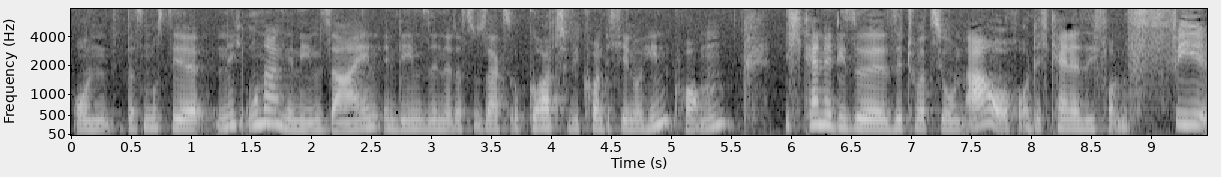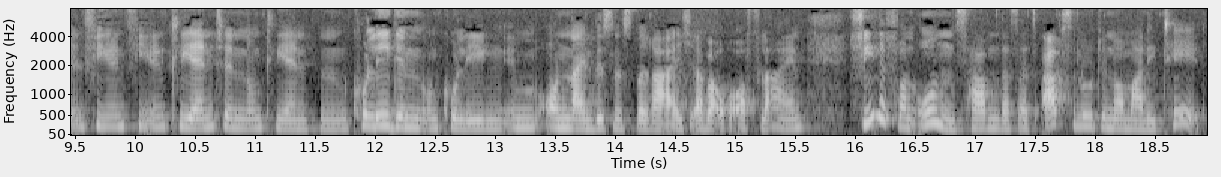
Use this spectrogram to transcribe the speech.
und das muss dir nicht unangenehm sein, in dem Sinne, dass du sagst, oh Gott, wie konnte ich hier nur hinkommen? Ich kenne diese Situation auch und ich kenne sie von vielen, vielen, vielen Klientinnen und Klienten, Kolleginnen und Kollegen im Online-Business-Bereich, aber auch offline. Viele von uns haben das als absolute Normalität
